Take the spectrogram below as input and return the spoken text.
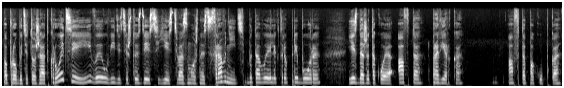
попробуйте тоже откройте, и вы увидите, что здесь есть возможность сравнить бытовые электроприборы. Есть даже такое автопроверка автопокупка,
